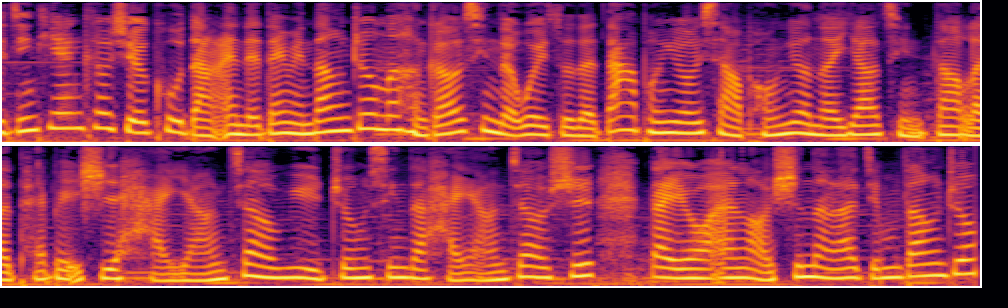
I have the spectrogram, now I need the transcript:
在今天科学库档案的单元当中呢，很高兴的为所有的大朋友、小朋友呢，邀请到了台北市海洋教育中心的海洋教师戴佑安老师呢，来节目当中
